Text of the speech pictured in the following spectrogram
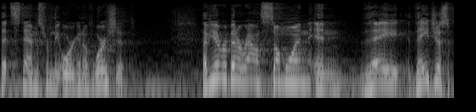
that stems from the organ of worship. Have you ever been around someone and they they just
